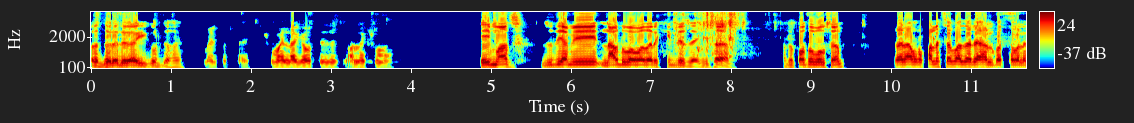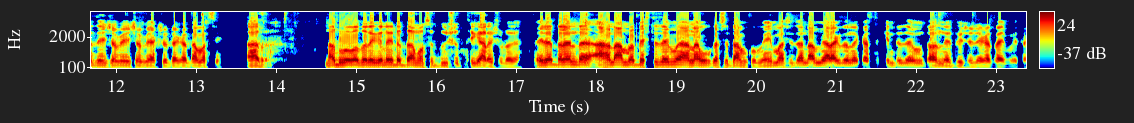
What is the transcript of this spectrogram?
ধরে ধরে ই করতে হয়। বাইর করতে হয়। সময় লাগে অনেক সময়। এই মাছ যদি আমি নাওডুবা বাজারে কিনতে যাই বুঝছেন? আপনি কত বলছেন? আমরা পালেসা বাজারে এখন বর্তমানে যে হিসাবে এই হিসাবে একশো টাকা দাম আছে। আর নাডুবা বাজারে গেলে এটার দাম আছে দুইশো থেকে আড়াইশো টাকা। এটা ধরেন এখন আমরা বেচতে যাইবো এখন আমার কাছে দাম কমে। এই মাসে যখন আমি আরেকজনের কাছে কিনতে যাইবো তখন দুইশো টাকা চাইব এটা।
